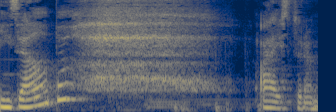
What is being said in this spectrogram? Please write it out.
Izelpa, aizturam.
